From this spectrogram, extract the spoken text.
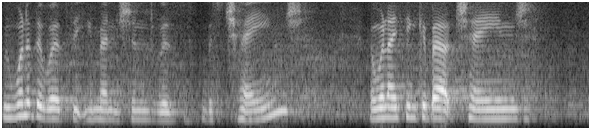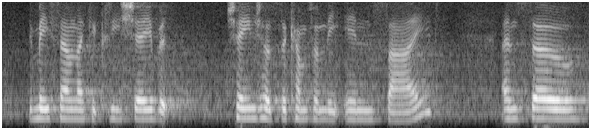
One of the words that you mentioned was, was change. And when I think about change, it may sound like a cliche, but change has to come from the inside. And so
